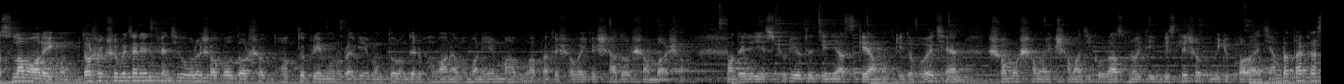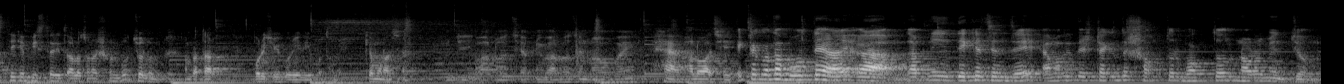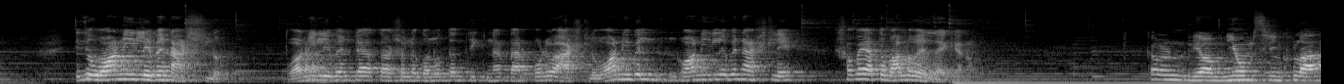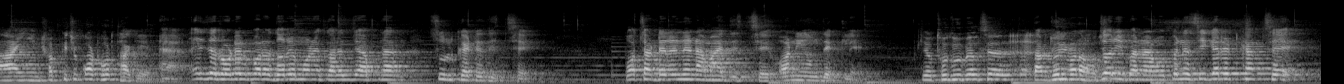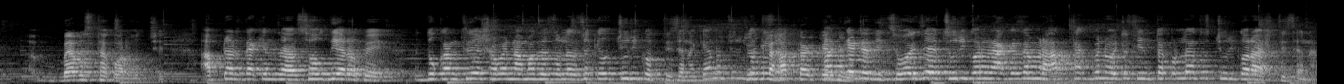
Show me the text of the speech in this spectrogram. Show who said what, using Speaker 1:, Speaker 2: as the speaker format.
Speaker 1: আসসালামু আলাইকুম। দর্শক শুভেচ্ছা নিন ফেন্সি বলে সকল দর্শক ভক্ত প্রেম অনুরাগী এবং তরুণদের ভাবানা ভাবানী মাহবু আপনাদের সবাইকে সাদর সম্ভাষণ। আমাদের এই স্টুডিওতে যিনি আজকে আমন্ত্রিত হয়েছেন সমসাময়িক সামাজিক ও রাজনৈতিক বিশ্লেষক মিটু ফরাইছে আমরা তার কাছ থেকে বিস্তারিত আলোচনা শুনব। চলুন আমরা তার পরিচয় করিয়ে দিই প্রথমে। কেমন আছেন?
Speaker 2: জি ভালো আছি। আপনি ভালো আছেন বাবু ভাই?
Speaker 1: হ্যাঁ ভালো আছি।
Speaker 3: একটা কথা বলতে হয় আহ, আপনি দেখেছেন যে আমাদের দেশটা কিন্তু শক্তর ভক্ত নরমের জন্য। এই যে ওয়ান ইলেভেন আসলো ওয়ান
Speaker 1: হ্যাঁ।
Speaker 3: ইলেভেনটা তো আসলে গণতান্ত্রিক না তারপরেও আসলো। ওয়ান ইলেভেন ওয়ান ইলেভেন আসলে সবাই এত ভালো হয়ে যায় কেন?
Speaker 1: কারণ নিয়ম নিয়ম শৃঙ্খলা আইন সবকিছু কঠোর থাকে।
Speaker 3: হ্যাঁ এই যে রোডের পরে ধরে মনে করেন যে আপনার চুল কেটে দিচ্ছে পচা ড্রেনে নামায় দিচ্ছে অনিয়ম দেখলে।
Speaker 1: কেউ থুথু ফেলছে তার জরিমানা হচ্ছে।
Speaker 3: জরিমানা ওপেনে সিগারেট খাচ্ছে ব্যবস্থা করা হচ্ছে। আপনার দেখেন যা সৌদি আরবে দোকান থেকে সবাই নামাজে চলে যাচ্ছে কেউ চুরি করতেছে না। কেন চুরি
Speaker 1: করলে হাত কাট- কেটে
Speaker 3: হাত কেটে দিচ্ছে। ওই যে চুরি করার আগে যে আমার হাত থাকবে না ওইটা চিন্তা করলে এত চুরি করা আসতেছে না।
